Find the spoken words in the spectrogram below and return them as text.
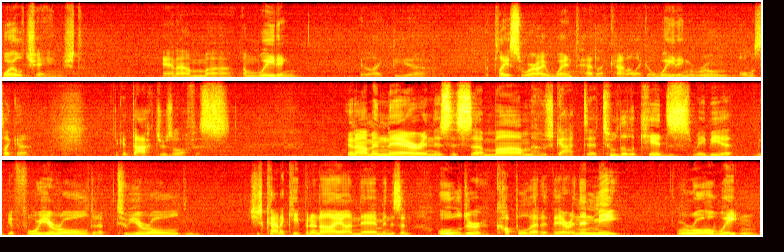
oil changed, and I'm uh, I'm waiting in like the uh, the place where I went had like kind of like a waiting room, almost like a like a doctor's office. And I'm in there, and there's this uh, mom who's got uh, two little kids, maybe a maybe a four-year-old and a two-year-old, and she's kind of keeping an eye on them. And there's an older couple that are there, and then me. We're all waiting.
